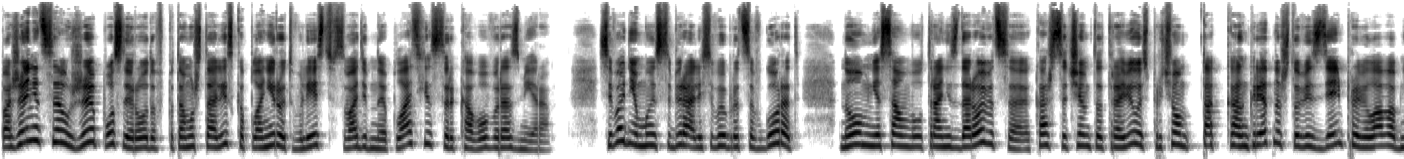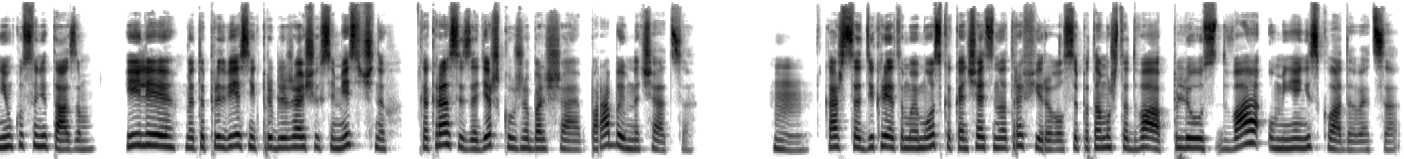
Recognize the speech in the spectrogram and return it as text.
Поженится уже после родов, потому что Алиска планирует влезть в свадебное платье сорокового размера. Сегодня мы собирались выбраться в город, но мне с самого утра не здоровится, кажется, чем-то отравилась, причем так конкретно, что весь день провела в обнимку с унитазом. Или это предвестник приближающихся месячных? Как раз и задержка уже большая, пора бы им начаться. Хм, кажется, от декрета мой мозг окончательно атрофировался, потому что 2 плюс 2 у меня не складывается.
